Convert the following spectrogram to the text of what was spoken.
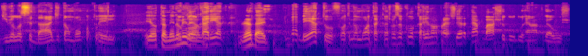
de velocidade tão bom quanto ele. Eu também não eu me colocaria... lembro. Verdade. Beto foi também um bom atacante, mas eu colocaria numa prateleira até abaixo do, do Renato Gaúcho.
